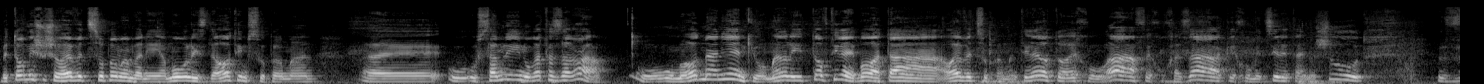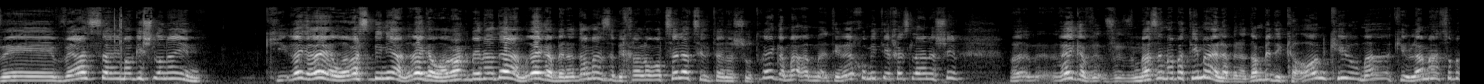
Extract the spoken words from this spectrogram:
שבתור מישהו שאוהב את סופרמן ואני אמור להזדהות עם סופרמן, אה, הוא, הוא שם לי נורת אזהרה. הוא, הוא מאוד מעניין, כי הוא אומר לי, טוב, תראה, בוא, אתה אוהב את סופרמן, תראה אותו, איך הוא עף, איך הוא חזק, איך הוא מציל את האנושות, ו... ואז אני מרגיש לא נעים. כי רגע, רגע, הוא הרס בניין, רגע, הוא הרג בן אדם, רגע, בן אדם הזה בכלל לא רוצה להציל את האנושות, רגע, מה, תראה איך הוא מתייחס לאנשים. רגע, ומה זה המבטים האלה? הבן אדם בדיכאון? כאילו, מה, כאילו, למה הסופר...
